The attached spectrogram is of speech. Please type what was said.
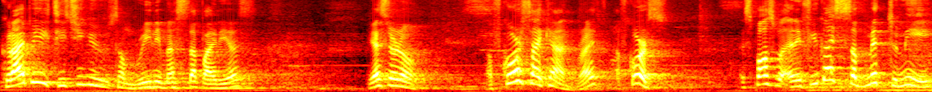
Could I be teaching you some really messed up ideas? Yes or no? Of course I can, right? Of course. It's possible. And if you guys submit to me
